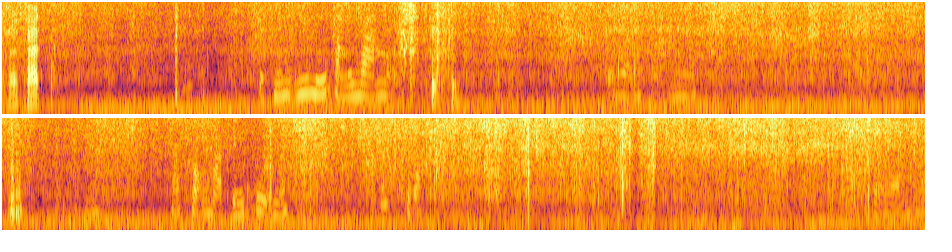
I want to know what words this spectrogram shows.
เอาเลยเอาคักแต่นี่นี่มือถังนุมันเนาะประมาณค่ะเนี่ยหักสองบาทเต็มคูดนะกระดาษแกงค่ะ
